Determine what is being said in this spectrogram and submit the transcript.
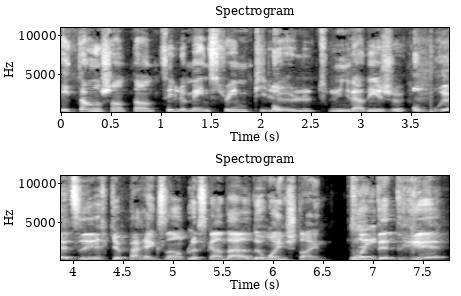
étanche entre tu sais le mainstream puis le, Oh. le- tout l'univers des jeux. On pourrait dire que par exemple le scandale de Weinstein qui Oui. était très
